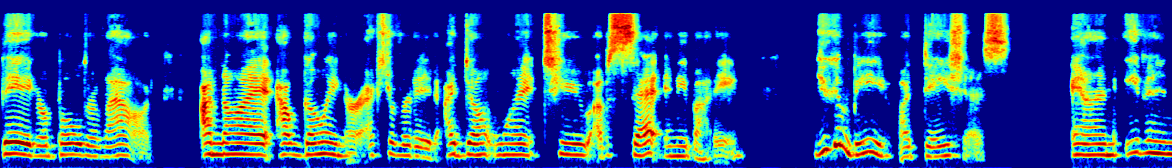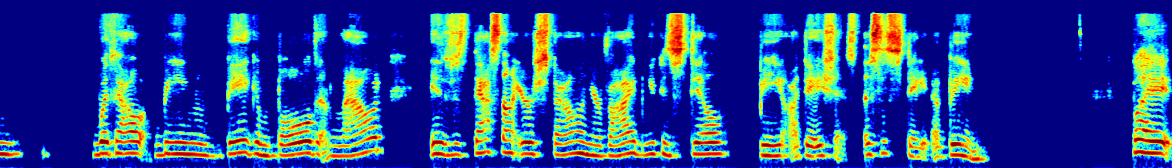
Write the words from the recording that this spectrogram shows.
big or bold or loud. I'm not outgoing or extroverted. I don't want to upset anybody. You can be audacious and even without being big and bold and loud is just that's not your style and your vibe you can still be audacious it's a state of being but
